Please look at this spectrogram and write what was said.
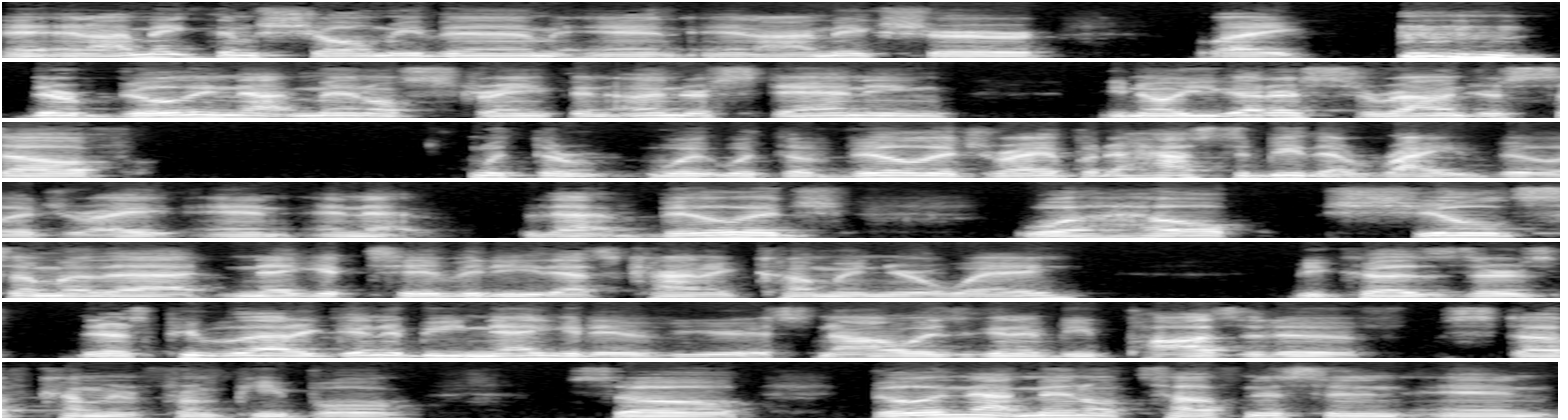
and, and I make them show me them, and and I make sure like they're building that mental strength and understanding. You know, you got to surround yourself with the with, with the village, right? But it has to be the right village, right? And and that that village will help shield some of that negativity that's kind of coming your way because there's there's people that are going to be negative it's not always going to be positive stuff coming from people so building that mental toughness and and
